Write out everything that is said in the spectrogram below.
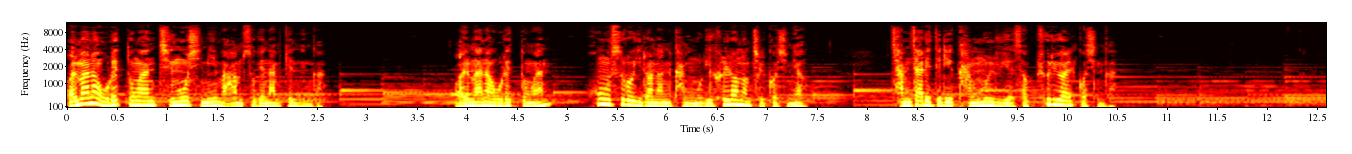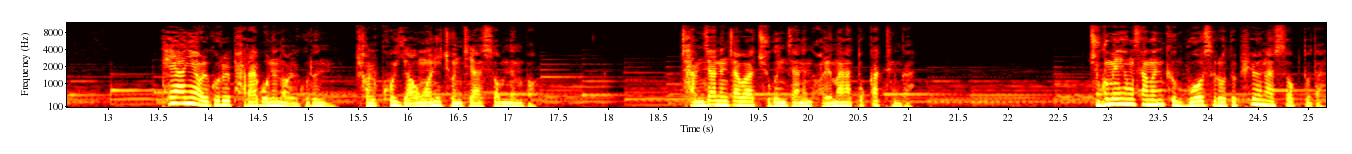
얼마나 오랫동안 증오심이 마음속에 남겠는가? 얼마나 오랫동안 홍수로 일어난 강물이 흘러넘칠 것이며 잠자리들이 강물 위에서 표류할 것인가? 태양의 얼굴을 바라보는 얼굴은 결코 영원히 존재할 수 없는 법. 잠자는 자와 죽은 자는 얼마나 똑같은가. 죽음의 형상은 그 무엇으로도 표현할 수 없도다.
